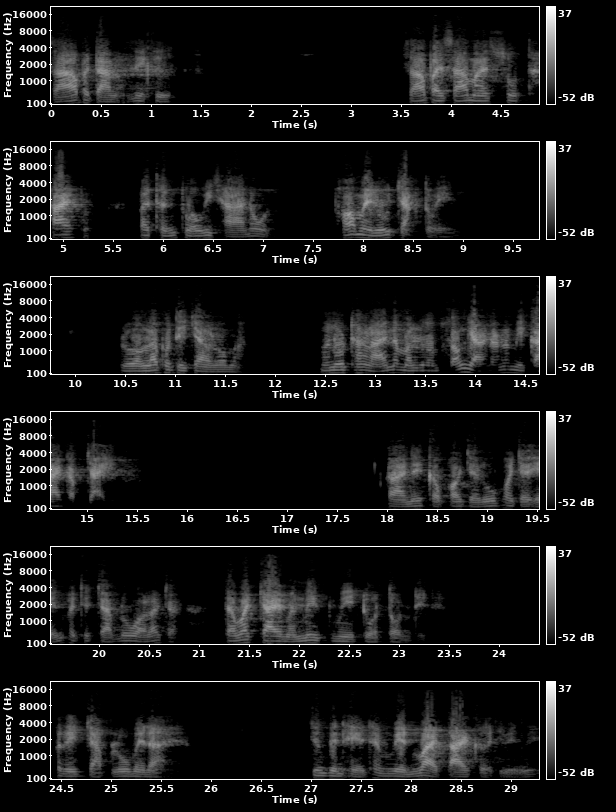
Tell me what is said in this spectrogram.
สาวไปตามนี่คือ สาวไปสาวมาสุดท้ายไปถึงตัววิชาโน่น เพราะไม่รู้จักตัวเอง รวมแล้วพุทธเจ้ารวมมนุษย์ทั้งหลายนั้นมารวมสองอย่างนั้นแล้วมีกายกับใจ กายนี้ก็พอจะรู้พอจะเห็นพอจะจับรู้ว่าแล้วจะ แต่ว่าใจมันไม่มีตัวตนทีก็เลยจับรู้ไม่ได้ จึงเป็นเหตุให้เวียนว่ายตายเกิดอย่างนี้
